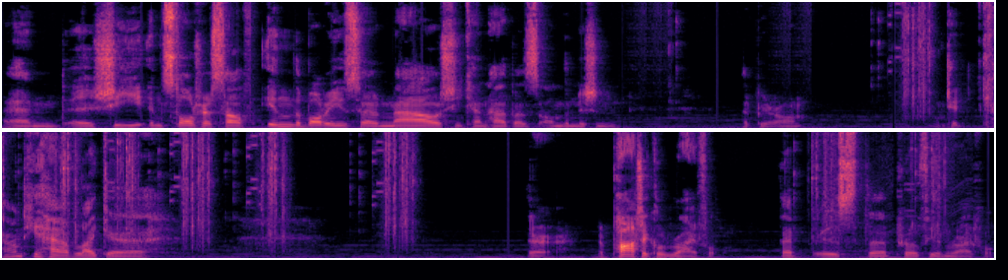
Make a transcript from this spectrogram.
And uh, she installed herself in the body, so now she can help us on the mission that we are on. Okay, can't he have like a there a particle rifle? That is the Prothean rifle.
